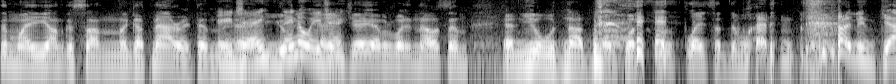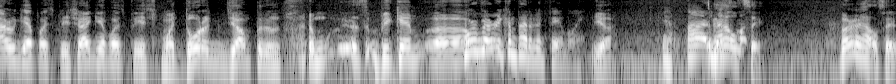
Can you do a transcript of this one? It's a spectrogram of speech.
uh, my youngest son got married, and AJ? uh, They know AJ. AJ, everybody knows, and and you would not believe what took place at the wedding. I mean, Gary gave a speech, I gave a speech, my daughter jumped in, and it became. Uh, We're a very competitive family. yeah, Yeah. Uh, that's my- healthy, very healthy.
